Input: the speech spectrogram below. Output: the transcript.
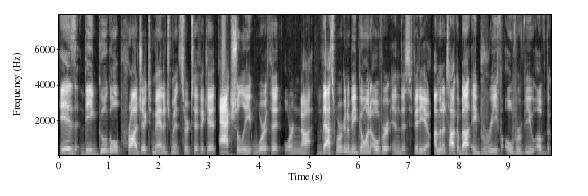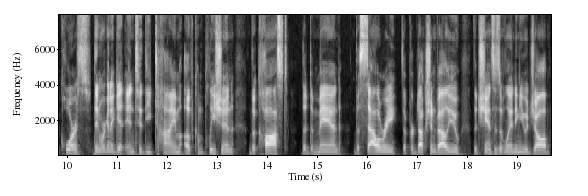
Is the Google Project Management Certificate actually worth it or not? That's what we're gonna be going over in this video. I'm gonna talk about a brief overview of the course, then we're gonna get into the time of completion, the cost, the demand, the salary, the production value, the chances of landing you a job,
